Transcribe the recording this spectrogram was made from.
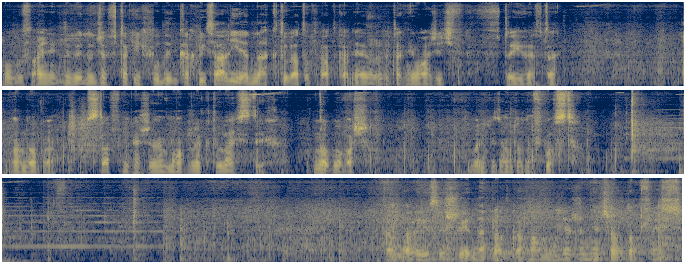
Byłoby fajnie, gdyby ludzie w takich budynkach pisali jednak, która to klatka, nie? Żeby tak nie łazić w tej i we w te. No dobra, stawmy, że może któraś z tych. No. To będzie tam to na wprost. Tam dalej jest jeszcze jedna klatka. Mam nadzieję, że nie trzeba tam przejść.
